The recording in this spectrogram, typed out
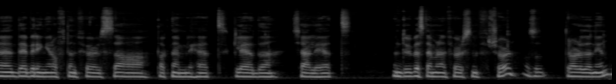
Eh, Det bringer ofte en følelse av takknemlighet, glede, kjærlighet. Men du bestemmer den følelsen sjøl, og så drar du den inn.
